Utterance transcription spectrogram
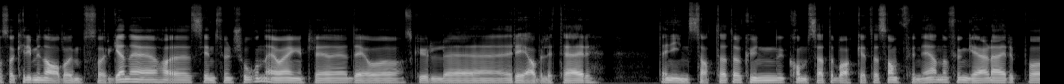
altså Kriminalomsorgen er, sin funksjon er jo egentlig det å skulle eh, rehabilitere den innsatte til å kunne komme seg tilbake til samfunnet igjen og fungere der på,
